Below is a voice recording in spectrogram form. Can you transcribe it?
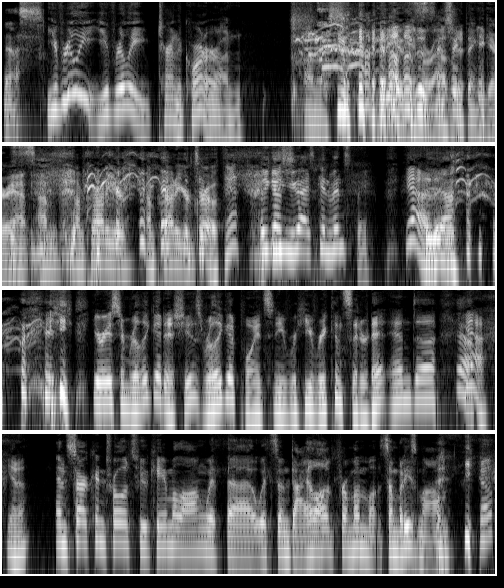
Yes. You've really, you've really turned the corner on on this video game arousal thing, Gary. I'm, I'm, I'm proud of your, I'm proud of your growth. Yeah, well, you You guys, you guys convinced me. yeah, Yeah. he, he raised some really good issues, really good points, and he he reconsidered it, and uh, yeah. Yeah. you know, And Star Control 2 came along with uh, with some dialogue from a, mo- somebody's mom. Yep.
